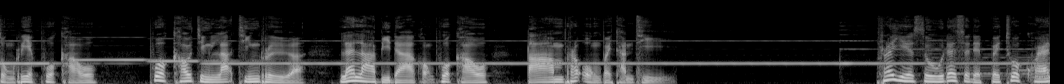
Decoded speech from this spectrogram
ทรงเรียกพวกเขา พวกเขาจึงละทิ้งเรือและลาบิดาของพวกเขาตามพระองค์ไปทันที พระเยซูได้เสด็จไปทั่วแคว้น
